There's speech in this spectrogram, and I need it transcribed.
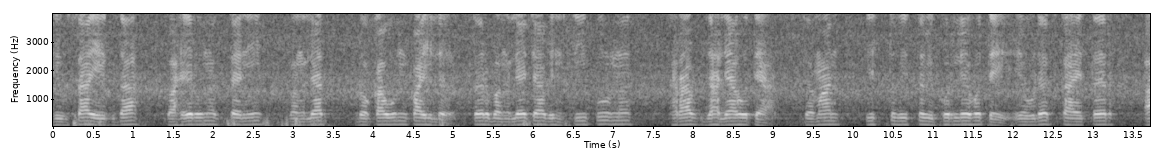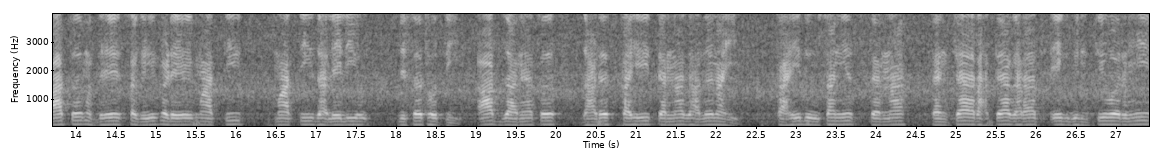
दिवसा एकदा बाहेरूनच त्यांनी बंगल्यात डोकावून पाहिलं तर बंगल्याच्या भिंती पूर्ण खराब झाल्या होत्या. समान इस्तव्यस्त विखुरले होते. एवढंच काय तर आतमध्ये सगळीकडे मातीच माती झालेली दिसत होती. आत जाण्याचं धाडस काही त्यांना झालं नाही. काही दिवसांनीच त्यांना त्यांच्या राहत्या घरात एक भिंतीवर 'मी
